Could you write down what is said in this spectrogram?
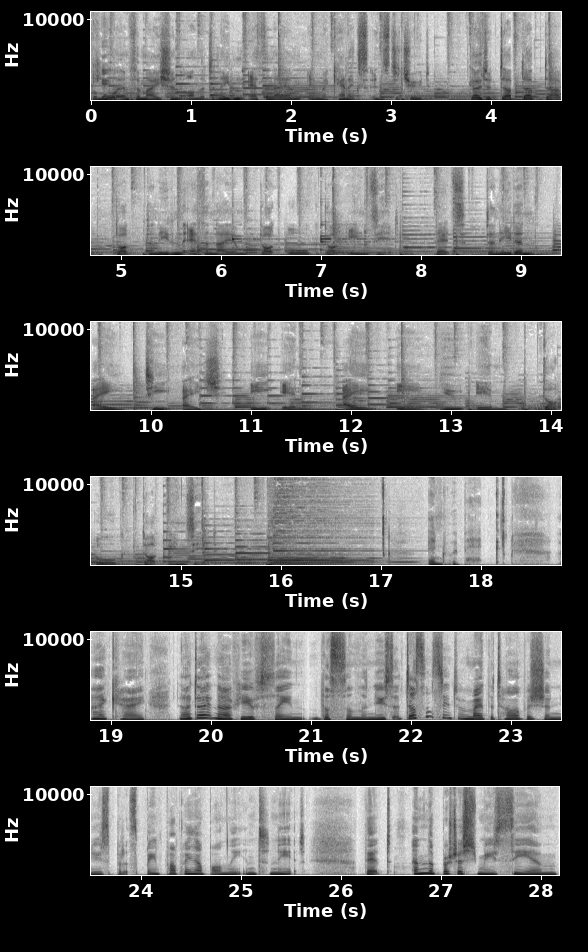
For more information on the Dunedin Athenaeum and Mechanics Institute, go to www.dunedinathenaeum.org.nz. That's Dunedin, A T H E N A E U M dot org dot NZ. And we're back. Okay. Now, I don't know if you've seen this in the news. It doesn't seem to have made the television news, but it's been popping up on the internet that in the British Museum,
